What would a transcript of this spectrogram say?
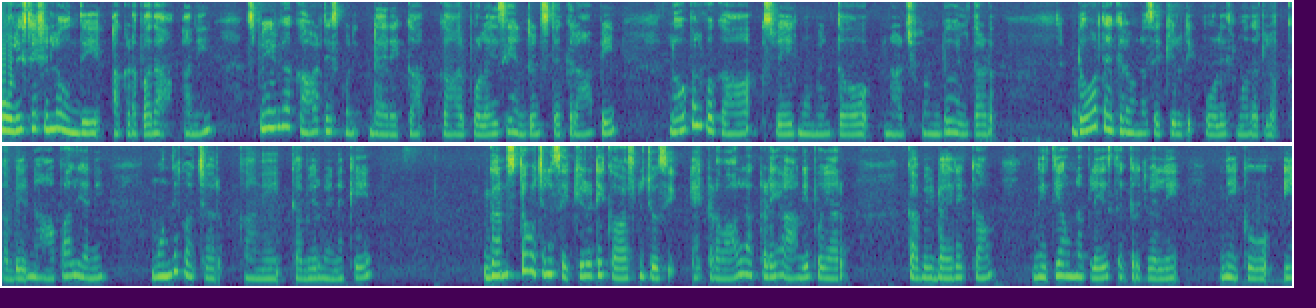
పోలీస్ స్టేషన్లో ఉంది అక్కడ పద అని స్పీడ్గా కార్ తీసుకొని డైరెక్ట్గా కార్ పొలైసి ఎంట్రన్స్ దగ్గర ఆపి లోపలికి ఒక స్వేగ్ మూమెంట్తో నడుచుకుంటూ వెళ్తాడు. డోర్ దగ్గర ఉన్న సెక్యూరిటీ పోలీస్ మొదట్లో కబీర్ని ఆపాలి అని ముందుకు వచ్చారు కానీ కబీర్ వెనకే గన్స్తో వచ్చిన సెక్యూరిటీ కార్స్ని చూసి ఎక్కడ వాళ్ళు అక్కడే ఆగిపోయారు. కబీర్ డైరెక్ట్గా నిత్య ఉన్న ప్లేస్ దగ్గరికి వెళ్ళి నీకు ఈ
